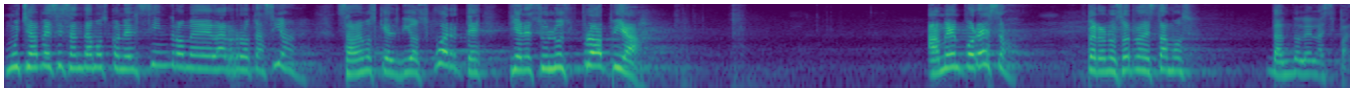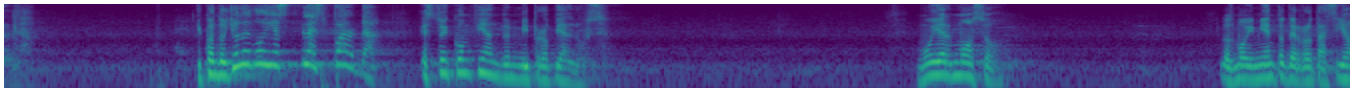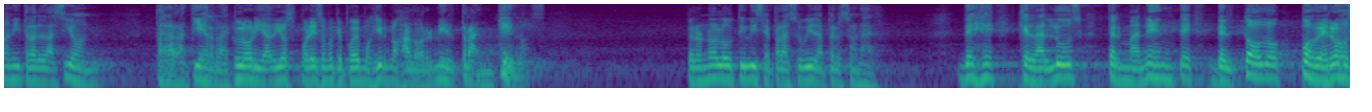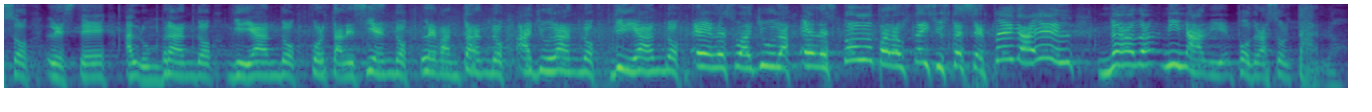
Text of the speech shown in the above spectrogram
muchas veces andamos con el síndrome de la rotación. Sabemos que el Dios fuerte tiene su luz propia. Amén por eso. Pero nosotros estamos dándole la espalda. Y cuando yo le doy la espalda, estoy confiando en mi propia luz. Muy hermoso los movimientos de rotación y traslación para la tierra. Gloria a Dios por eso, porque podemos irnos a dormir tranquilos. Pero no lo utilice para su vida personal. Deje que la luz permanente del Todopoderoso le esté alumbrando, guiando, fortaleciendo, levantando, ayudando, guiando. Él es su ayuda, Él es todo para usted. Y si usted se pega a Él, nada ni nadie podrá soltarlo.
